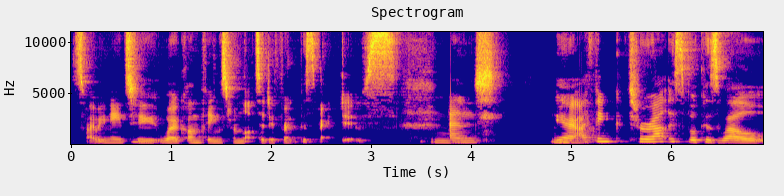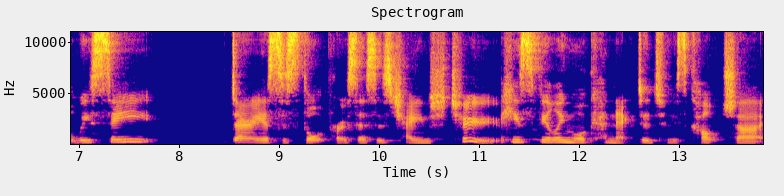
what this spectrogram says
That's why we need to mm. work on things from lots of different perspectives. Mm. And yeah, mm. I think throughout this book as well, we see Darius's thought processes change too. He's feeling more connected to his culture.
